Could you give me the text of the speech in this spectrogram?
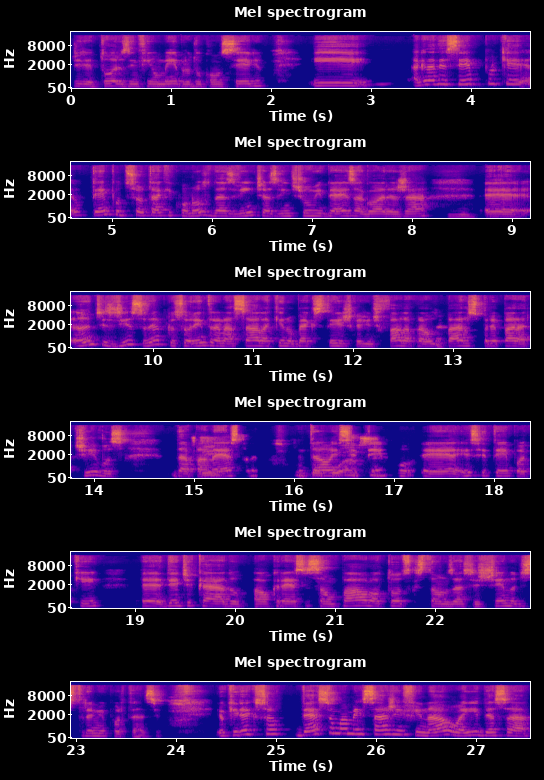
diretores, enfim, o um membro do conselho, e agradecer porque o tempo do senhor estar aqui conosco, das 20 às 21 e 10 agora já, é, antes disso, né, porque o senhor entra na sala aqui no backstage que a gente fala para, para os preparativos da palestra, Sim, então esse antes, tempo, é, esse tempo aqui é, dedicado ao Cresce São Paulo, a todos que estão nos assistindo, de extrema importância. Eu queria que o senhor desse uma mensagem final aí dessa,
